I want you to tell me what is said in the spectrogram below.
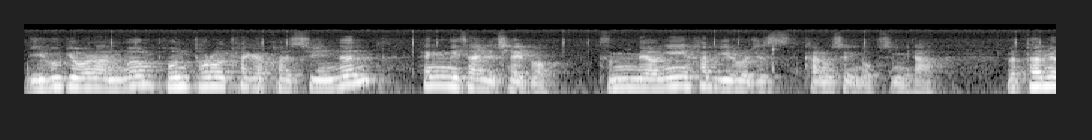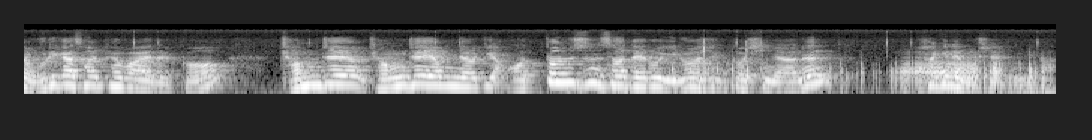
미국이 원하는 건 본토를 타격할 수 있는 핵미사일 제거. 분명히 합의 이루어질 가능성이 높습니다. 그렇다면 우리가 살펴봐야 될 거, 경제, 경제 협력이 어떤 순서대로 이루어질 것이냐는 확인해 보셔야 됩니다.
